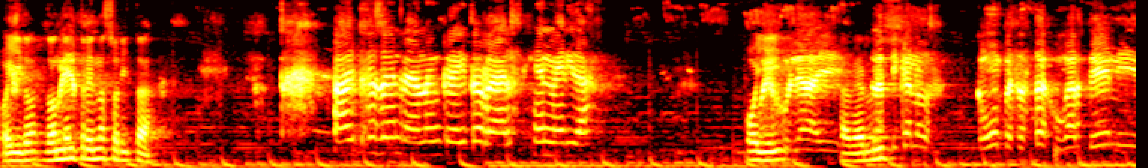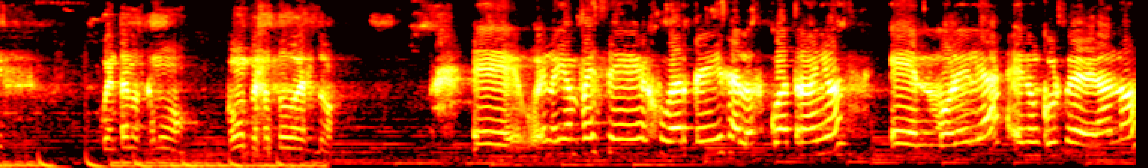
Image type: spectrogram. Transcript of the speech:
Oye, ¿dónde entrenas ahorita? Ahorita estoy entrenando en Crédito Real, en Mérida. Oye, Julia, a ver, Luis. platícanos, ¿cómo empezaste a jugar tenis? Cuéntanos cómo, cómo empezó todo esto. Eh, bueno, yo empecé a jugar tenis a los 4 años en Morelia, en un curso de verano.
